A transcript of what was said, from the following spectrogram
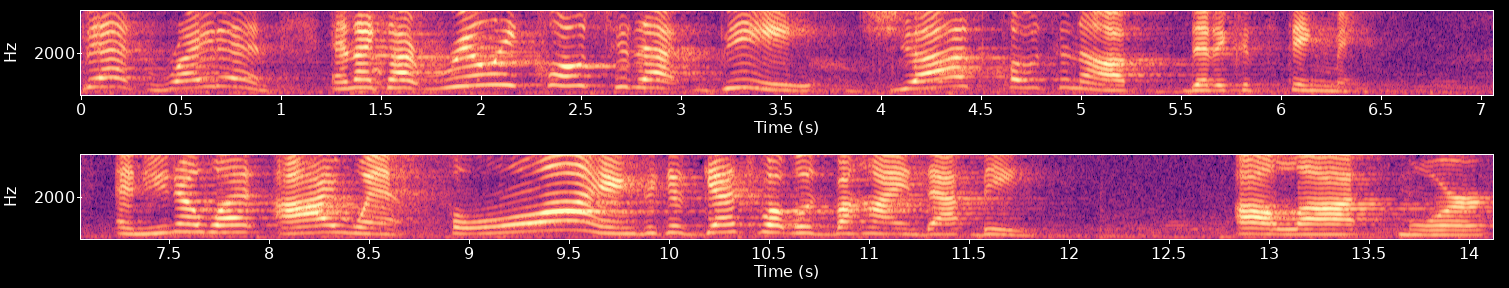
bent right in, and I got really close to that bee, just close enough that it could sting me. And you know what? I went flying because guess what was behind that bee? A lot more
